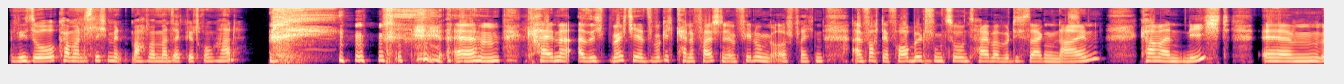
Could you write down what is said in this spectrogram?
Wieso? Kann man das nicht mitmachen, wenn man Sekt getrunken hat? ähm, keine, also ich möchte jetzt wirklich keine falschen Empfehlungen aussprechen. Einfach der Vorbildfunktion halber würde ich sagen, nein, kann man nicht. Ähm,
